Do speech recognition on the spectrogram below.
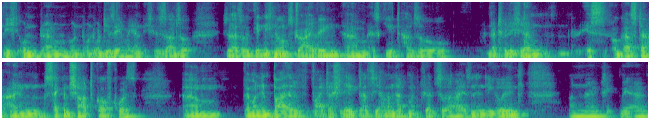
nicht, und, ähm, und, und, und die sehen wir ja nicht. Es ist also, es, ist also, es geht nicht nur ums Driving, ähm, es geht also, natürlich ähm, ist Augusta ein Second Shot Golfkurs. Ähm, wenn man den Ball weiterschlägt als die anderen, hat man kürzere Eisen in die Grüns. Man äh, kriegt mehr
